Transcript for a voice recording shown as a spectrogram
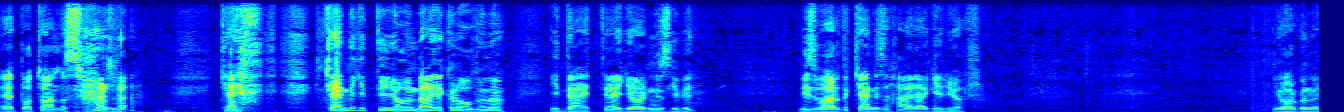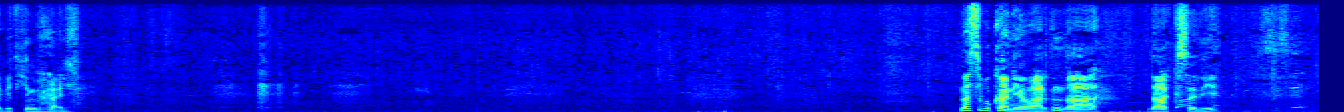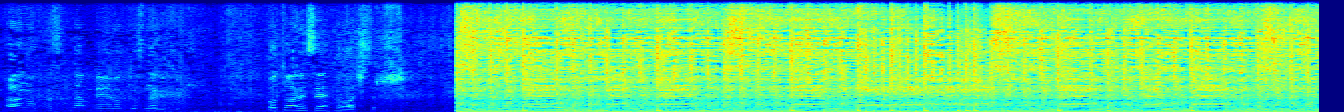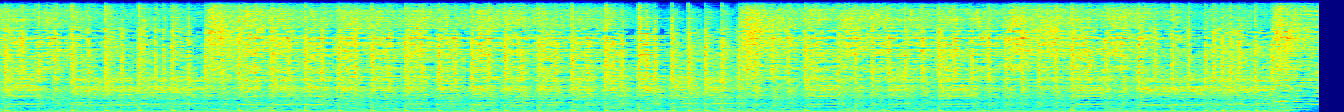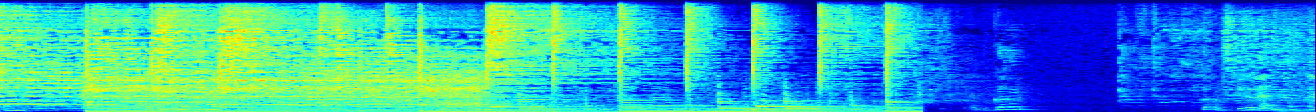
Evet Batuhan ısrarla ke- kendi gittiği yolun daha yakın olduğunu iddia etti ve gördüğünüz gibi biz vardık kendisi hala geliyor. Yorgun ve bitkin bir hal. Nasıl bu kanıya vardın? Daha daha kısa diye. Sizi A noktasından B noktasına götürür. Batuhan ise dolaştırır. Kadın kadın tipini beğenmiyorum ben.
